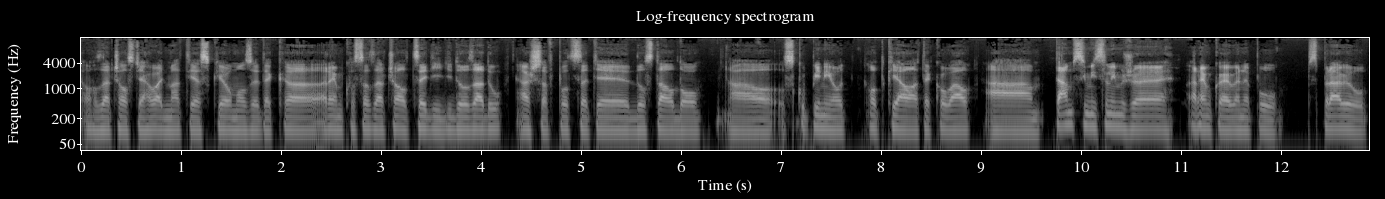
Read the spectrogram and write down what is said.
ho začal stiahovať Matias Keomoze, tak Remko sa začal cediť dozadu, až sa v podstate dostal do skupiny, od, odkiaľ atakoval. A tam si myslím, že Remko Evenepoel spravil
